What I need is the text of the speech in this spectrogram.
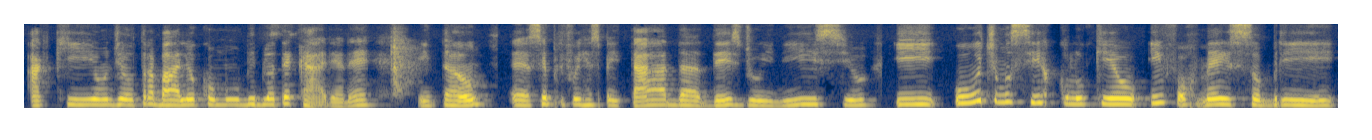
aqui onde eu trabalho como bibliotecária, né? Então, é, sempre fui respeitada desde o início. E o último círculo que eu informei sobre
